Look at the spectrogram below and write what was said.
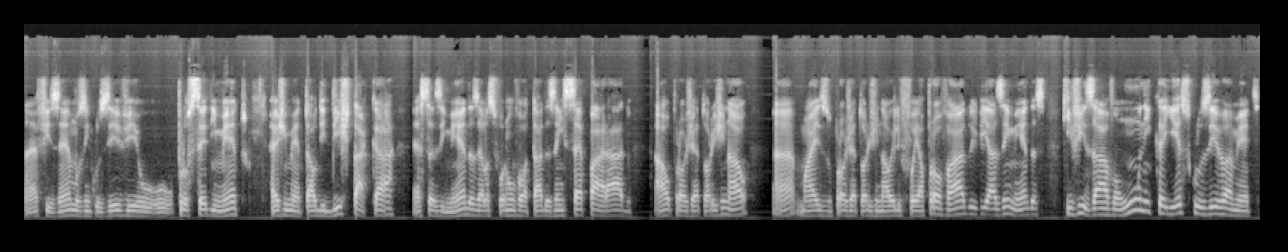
Né, fizemos, inclusive, o, o procedimento regimental de destacar essas emendas, elas foram votadas em separado ao projeto original, né, mas o projeto original ele foi aprovado e as emendas que visavam única e exclusivamente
